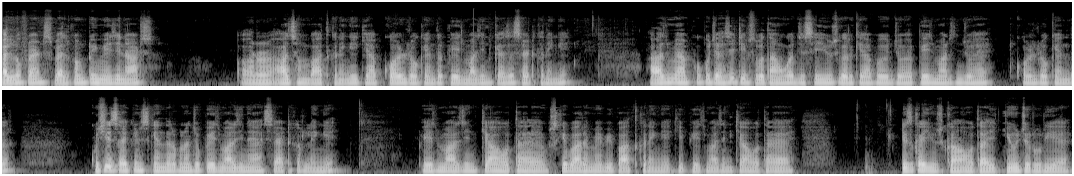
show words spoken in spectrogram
Hello friends welcome to imagine arts और आज हम बात करेंगे कि आप कॉल ड्रॉ के अंदर पेज मार्जिन कैसे सेट करेंगे। आज मैं आपको कुछ ऐसी टिप्स बताऊँगा जिससे यूज़ करके आप जो है पेज मार्जिन जो है कॉल ड्रॉ के अंदर कुछ ही सेकंड्स के अंदर अपना जो पेज मार्जिन है सेट कर लेंगे। पेज मार्जिन क्या होता है, उसके बारे में भी बात करेंगे कि पेज मार्जिन क्या होता है, इसका यूज़ कहाँ होता है, क्यों ज़रूरी है।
